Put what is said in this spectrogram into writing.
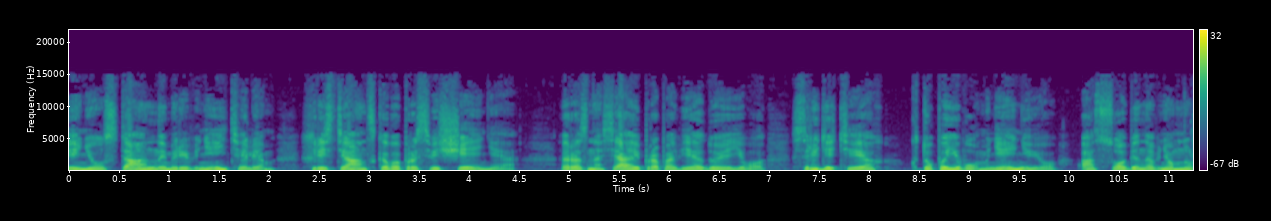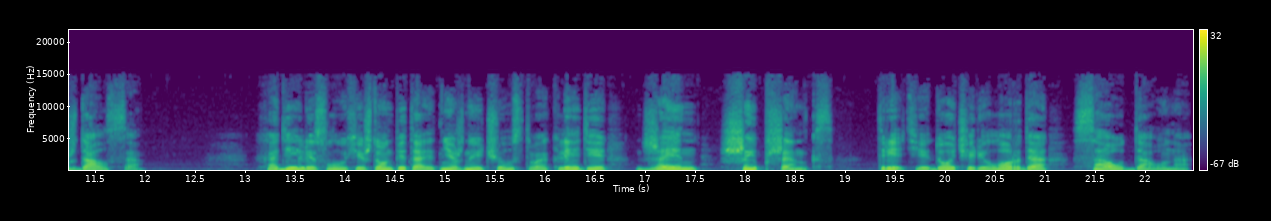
и неустанным ревнителем христианского просвещения, разнося и проповедуя его среди тех, кто, по его мнению, особенно в нем нуждался. Ходили слухи, что он питает нежные чувства к леди Джейн Шипшенкс, третьей дочери лорда Саудауна,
